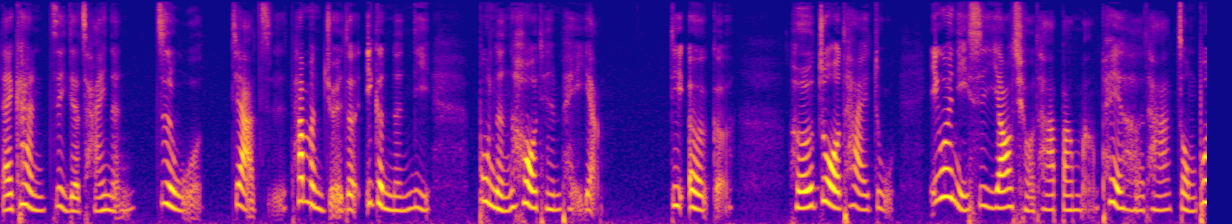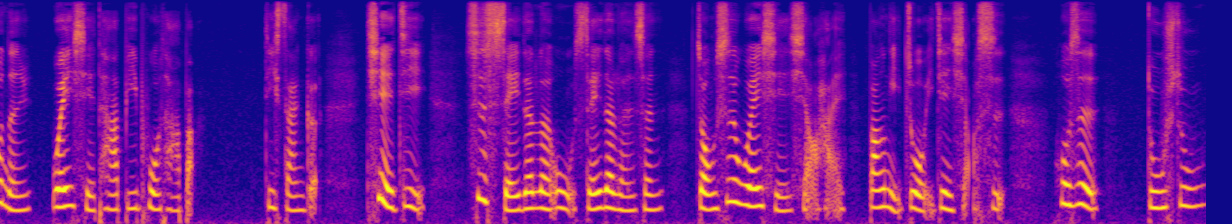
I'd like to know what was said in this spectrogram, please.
来看自己的才能、自我价值，他们觉得一个能力不能后天培养。第二个，合作态度。因为你是要求他帮忙配合他，总不能威胁他、逼迫他吧？第三个，切记是谁的任务、谁的人生，总是威胁小孩帮你做一件小事，或是读书，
